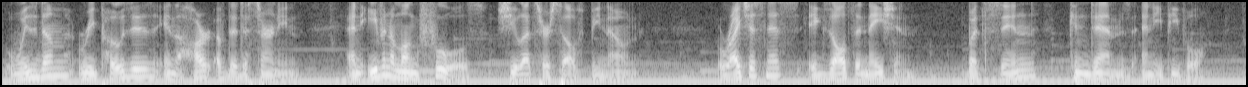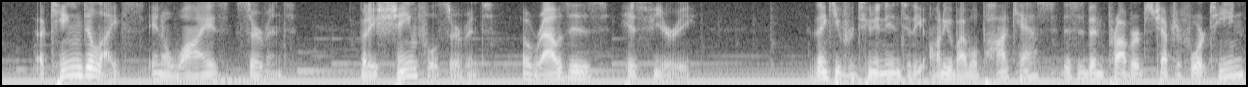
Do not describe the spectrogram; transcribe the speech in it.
Wisdom reposes in the heart of the discerning, and even among fools she lets herself be known. Righteousness exalts a nation, but sin condemns any people. A king delights in a wise servant, but a shameful servant arouses his fury. Thank you for tuning in to the Audio Bible Podcast. This has been Proverbs chapter 14,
